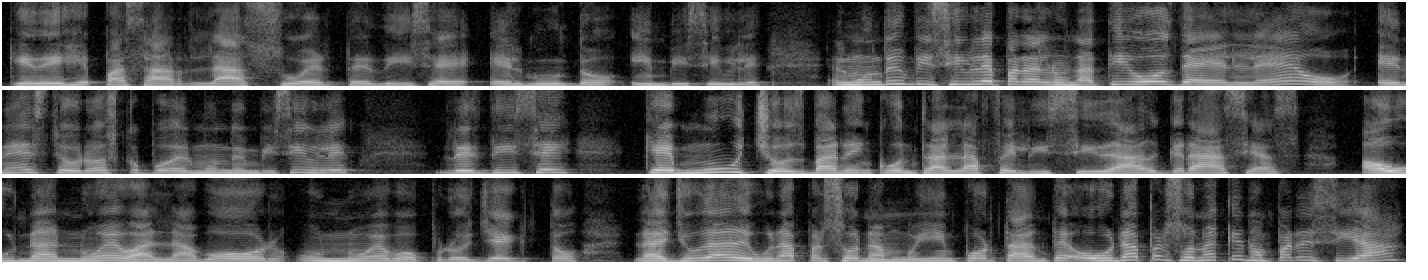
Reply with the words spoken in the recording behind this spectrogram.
que deje pasar la suerte, dice el mundo invisible. El mundo invisible para los nativos de Leo, en este horóscopo del mundo invisible, les dice que muchos van a encontrar la felicidad gracias a una nueva labor, un nuevo proyecto, la ayuda de una persona muy importante o una persona que no parecía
